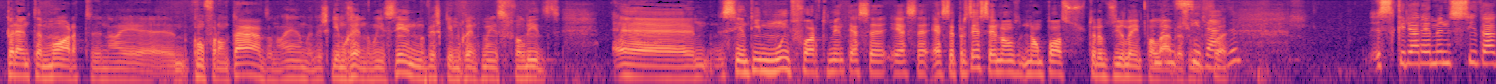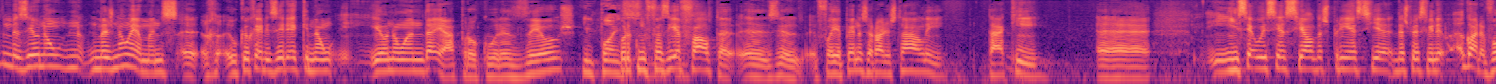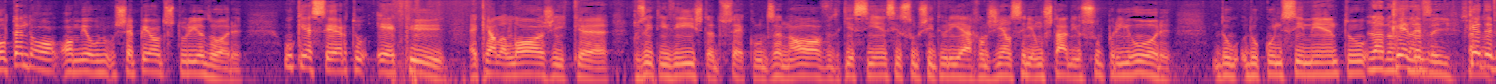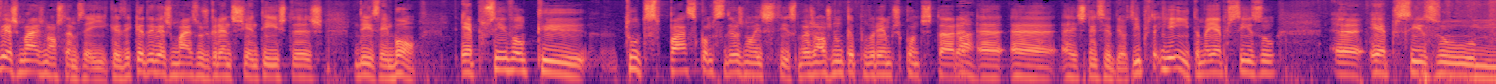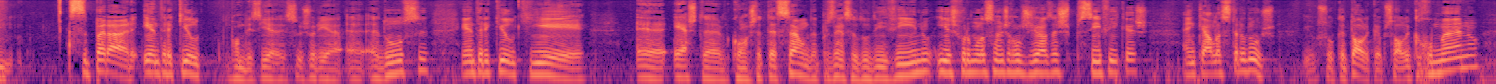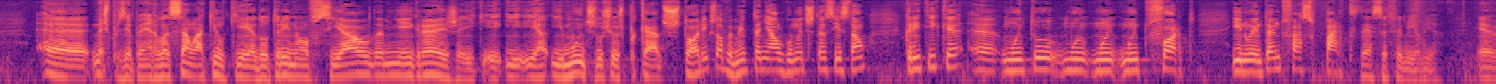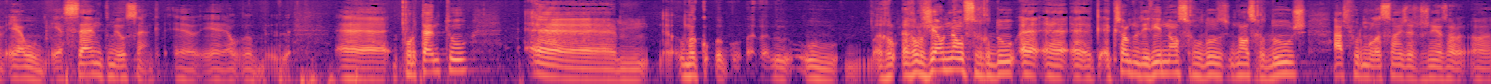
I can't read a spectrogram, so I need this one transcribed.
perante a morte, não é, confrontado, não é, uma vez que ia morrendo num incêndio, uma vez que ia morrendo numa encefalite, uh, senti muito fortemente essa, essa, essa presença. Eu não, não posso traduzi-la em palavras muito fortes. Se calhar é uma necessidade, mas eu não, mas não é uma uh, O que eu quero dizer é que não, eu não andei à procura de Deus porque me fazia falta. Uh, foi apenas, olha, está ali, está aqui. Uh, e isso é o essencial da experiência, da experiência vinda. Agora, voltando ao, ao meu chapéu de historiador, o que é certo é que aquela lógica positivista do século XIX, de que a ciência substituiria a religião, seria um estádio superior do, do conhecimento. Já não cada, estamos aí. cada não. vez mais nós estamos aí. Quer dizer, cada vez mais os grandes cientistas dizem: bom, é possível que tudo se passe como se Deus não existisse, mas nós nunca poderemos contestar ah. a, a, a, existência de Deus. E, e, aí também é preciso, eh, é preciso hum, separar entre aquilo, como dizia, sugeria a, a Dulce, entre aquilo que é eh, esta constatação da presença do divino e as formulações religiosas específicas em que ela se traduz. Eu sou católico apostólico romano, Uh, mas, por exemplo, em relação àquilo que é a doutrina oficial da minha Igreja e, e, e, e muitos dos seus pecados históricos, obviamente tenho alguma distanciação crítica uh, muito, muito, muito forte. E, no entanto, faço parte dessa família. é, é, o, é sangue do meu sangue. É, é, é, portanto, uma, a religião não se reduz, a, a, questão do divino não se, reduz, não se reduz às formulações das religiões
